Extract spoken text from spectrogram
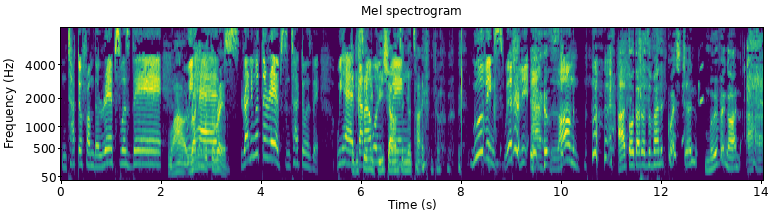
Ntato from the Reps was there. Wow, We running with the had- Reps. Running with the Reps. Ntato was there. We had Did you see any Karabo beat in your time? No. moving swiftly along. I thought that was a valid question. Moving on. Uh,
